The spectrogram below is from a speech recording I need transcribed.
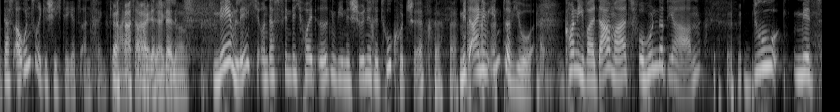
dass auch unsere Geschichte jetzt anfängt, gemeinsam an der Ja, Stelle. genau. Nämlich, und das finde ich heute irgendwie eine schöne Retourkutsche, mit einem Interview. Conny, weil damals, vor 100 Jahren, du mit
